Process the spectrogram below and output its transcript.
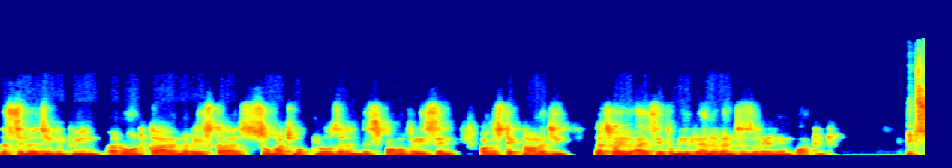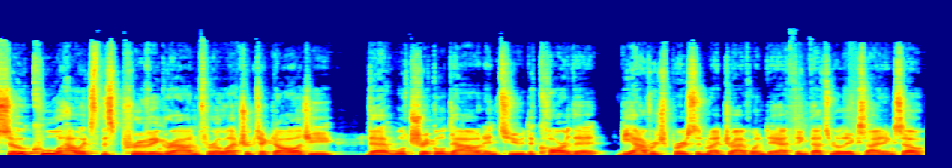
the synergy between a road car and a race car is so much more closer in this form of racing or this technology. That's why I say for me, relevance is really important it's so cool how it's this proving ground for electric technology that will trickle down into the car that the average person might drive one day. I think that's really exciting. So,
